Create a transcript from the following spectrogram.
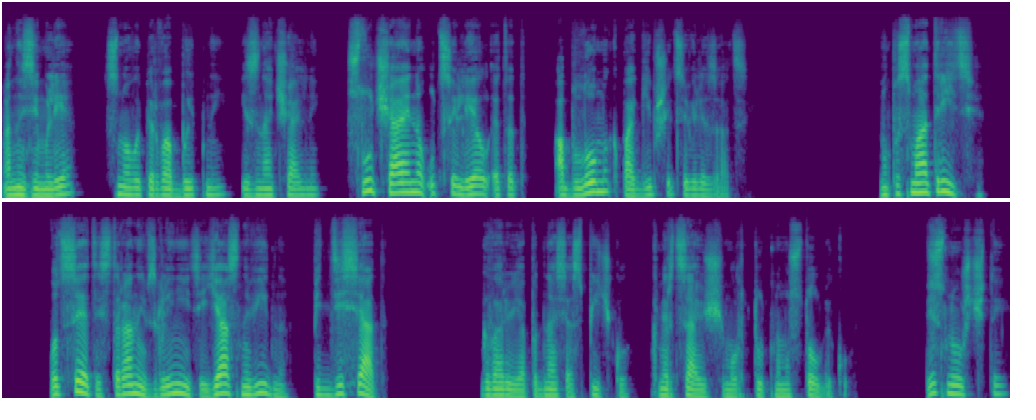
а на Земле, снова первобытный, изначальный, случайно уцелел этот обломок погибшей цивилизации. Но посмотрите, вот с этой стороны взгляните, ясно видно, 50. — говорю я, поднося спичку к мерцающему ртутному столбику. Веснушчатый,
